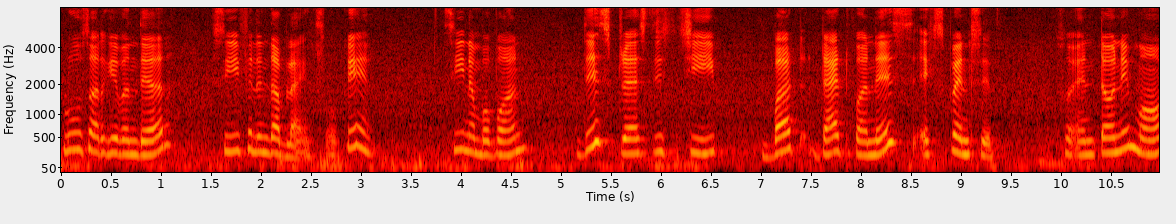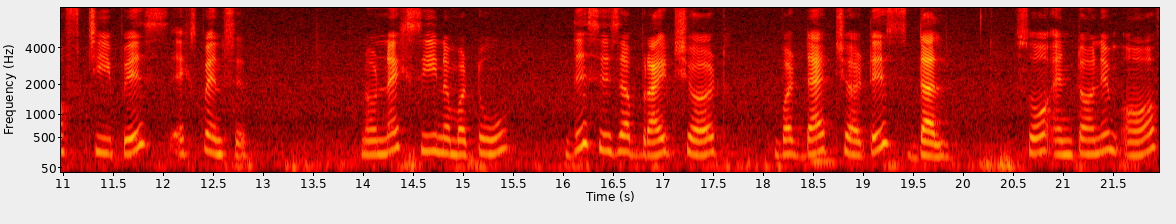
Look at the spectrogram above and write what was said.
clues are given there. See fill in the blanks. Okay? See number one this dress is cheap but that one is expensive so antonym of cheap is expensive. Now next see number 2. This is a bright shirt but that shirt is dull. So antonym of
